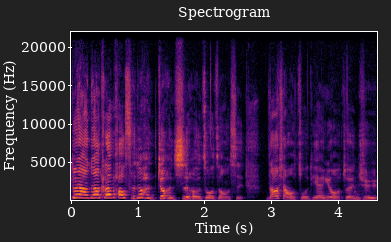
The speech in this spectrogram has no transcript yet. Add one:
对啊，对啊，Clubhouse 就很就很适合做这种事。你知道，像我昨天，因为我昨天去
